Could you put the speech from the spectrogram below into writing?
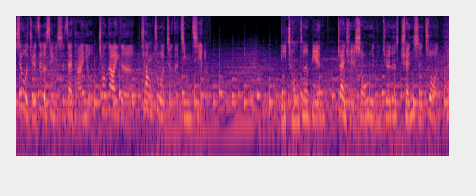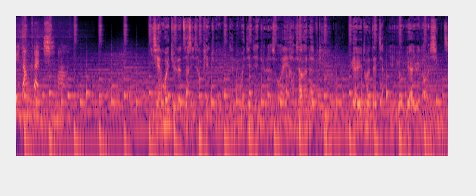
所以我觉得这个事情是在台湾有创造一个创作者的经济了。你从这边赚取的收入，你觉得全职做可以当饭吃吗？以前会觉得这是一场骗局的，可能会渐渐觉得说：哎，好像 NFT 越来越多人在讲，也有越来越高的性质。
